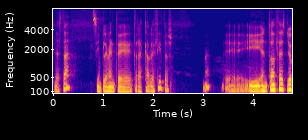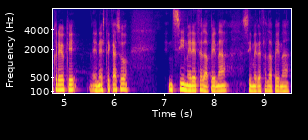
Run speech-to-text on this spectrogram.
ya está, simplemente tres cablecitos. Eh, y entonces yo creo que en este caso sí merece la pena, sí merece la pena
